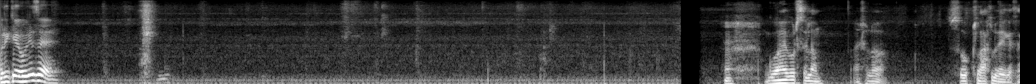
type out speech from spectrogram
উনি কে হয়েছে গুহায় পড়ছিলাম। আসলে চোখ লাল হয়ে গেছে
